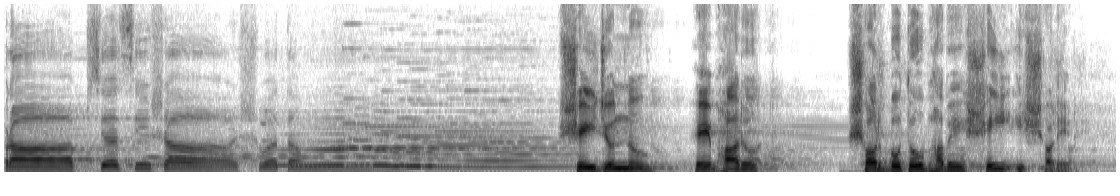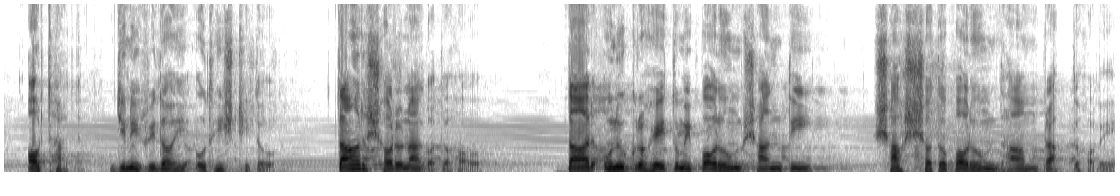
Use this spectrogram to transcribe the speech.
प्राप्स्यसि शाश्वतम् সেই জন্য হে ভারত সর্বতোভাবে সেই ঈশ্বরের অর্থাৎ যিনি হৃদয়ে অধিষ্ঠিত তার শরণাগত হও তার অনুগ্রহে তুমি পরম শান্তি শাশ্বত পরম ধাম প্রাপ্ত হবে।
